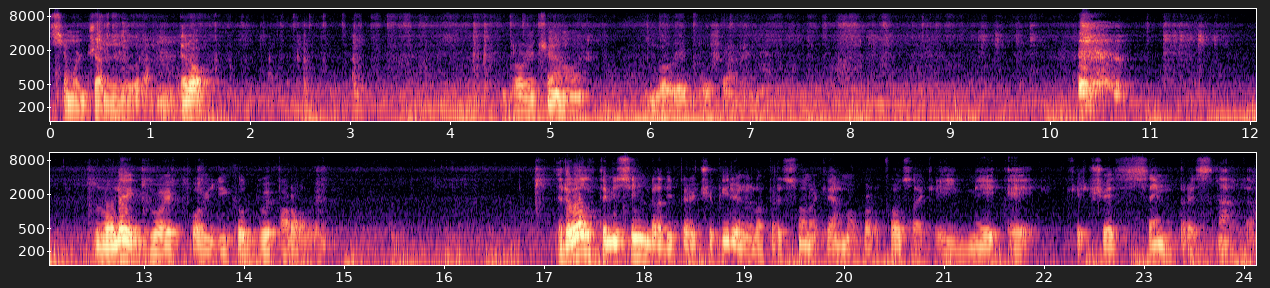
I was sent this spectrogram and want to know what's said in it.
siamo già all'ora, però lo leggiamo, non vorrei bruciare. Lo leggo e poi dico due parole. Delle volte mi sembra di percepire nella persona che amo qualcosa che in me è, che c'è sempre stata,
